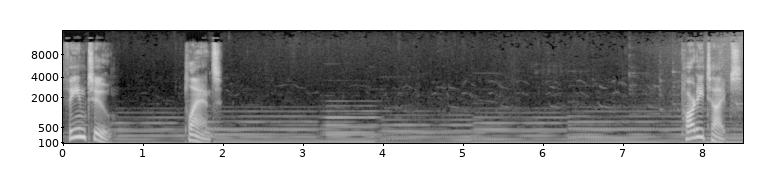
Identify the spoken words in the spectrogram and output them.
Theme 2 Plans. Party types.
